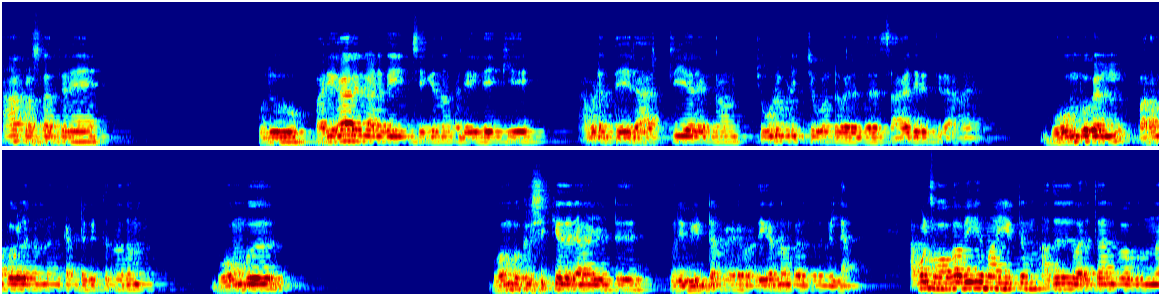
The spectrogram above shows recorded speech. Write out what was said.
ആ പ്രശ്നത്തിന് ഒരു പരിഹാരം കാണുകയും ചെയ്യുന്ന നിലയിലേക്ക് അവിടുത്തെ രാഷ്ട്രീയ രംഗം ചൂടുപിടിച്ചു കൊണ്ടുവരുന്നൊരു സാഹചര്യത്തിലാണ് ബോംബുകൾ പറമ്പുകളിൽ നിന്നും കണ്ടുകിട്ടുന്നതും. ബോംബ് ബോംബ് കൃഷിക്കെതിരായിട്ട് ഒരു വീട്ടമ്മയുടെ പ്രതികരണം വരുന്നതുമില്ല. അപ്പോൾ സ്വാഭാവികമായിട്ടും അത് വരുത്താൻ പോകുന്ന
